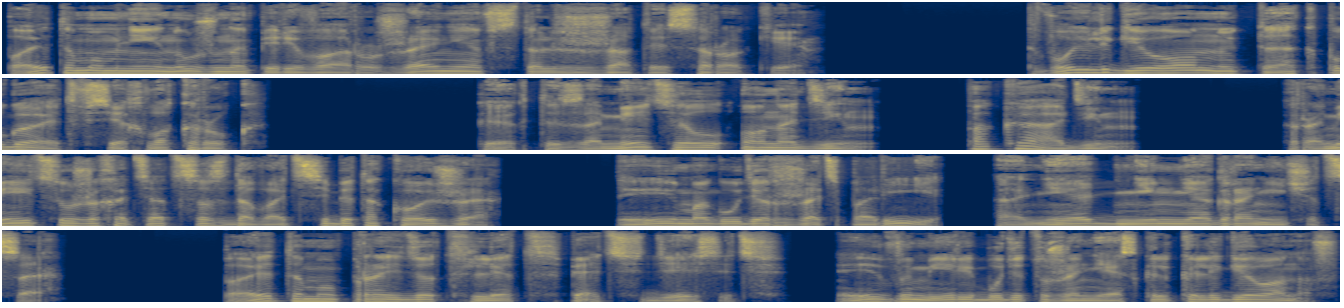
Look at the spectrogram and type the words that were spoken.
Поэтому мне и нужно перевооружение в столь сжатые сроки. Твой легион и так пугает всех вокруг. Как ты заметил, он один. Пока один. Ромейцы уже хотят создавать себе такой же. И могу держать пари, они одним не ограничатся. Поэтому пройдет лет пять-десять, и в мире будет уже несколько легионов.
